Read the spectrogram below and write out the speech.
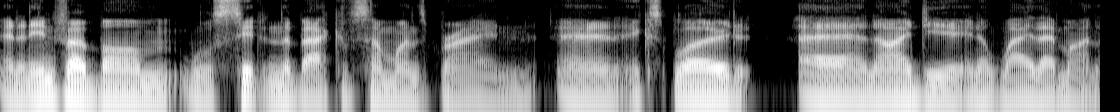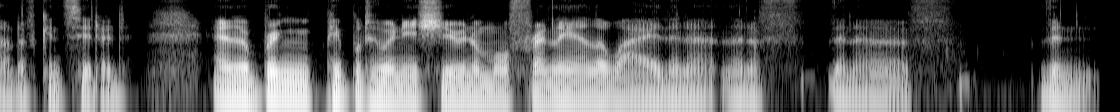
and an info bomb will sit in the back of someone's brain and explode an idea in a way they might not have considered, and it'll bring people to an issue in a more friendly other way than a than a than a than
